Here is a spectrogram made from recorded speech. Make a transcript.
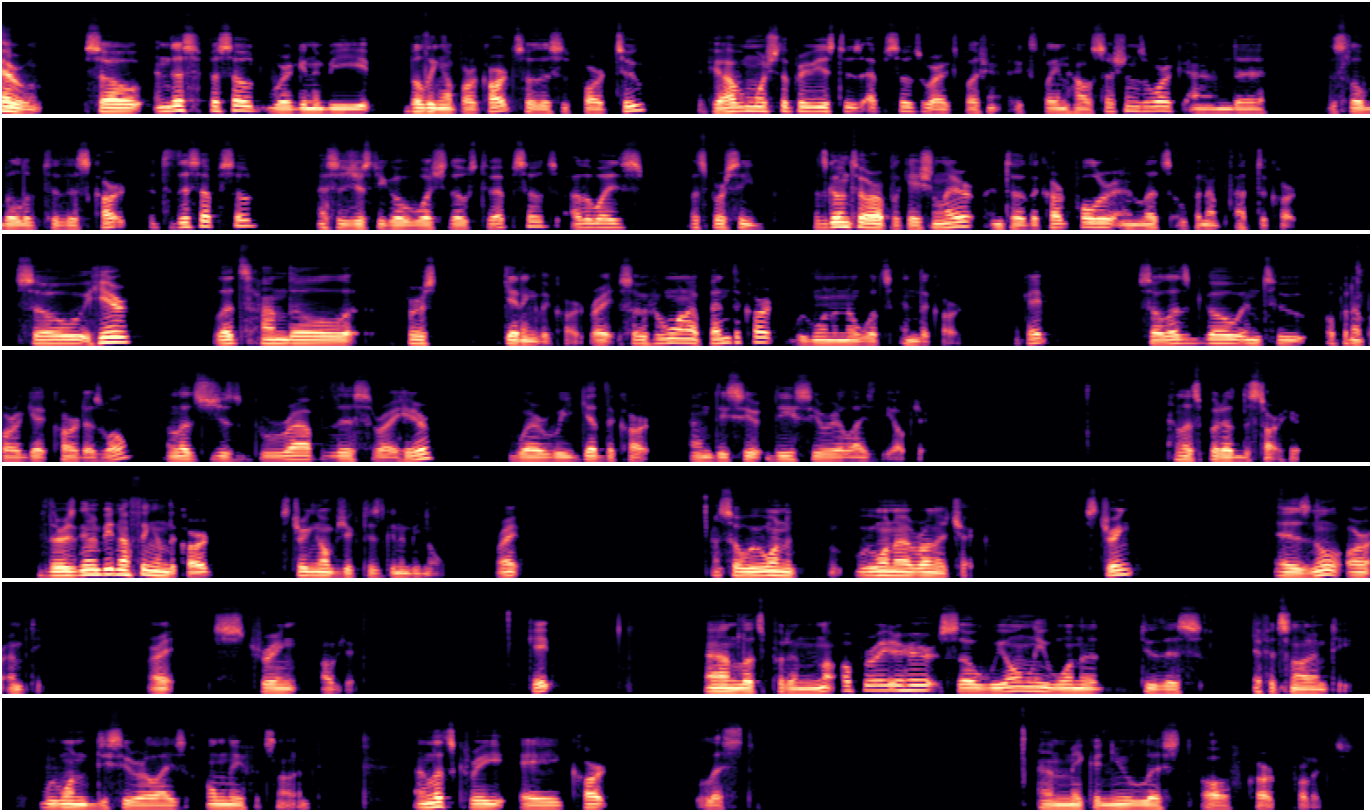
Hey everyone. So in this episode, we're going to be building up our cart. So this is part two. If you haven't watched the previous two episodes where I explain, explain how sessions work and uh, the slow build up to this cart to this episode, I suggest you go watch those two episodes. Otherwise, let's proceed. Let's go into our application layer, into the cart folder, and let's open up add to cart. So here, let's handle first getting the cart, right? So if we want to append the cart, we want to know what's in the cart, okay? So let's go into open up our get cart as well. And let's just grab this right here where we get the cart and deserialize the object. And let's put it at the start here. If there is going to be nothing in the cart, string object is going to be null, right? So we want to we want to run a check. String is null or empty. All right, string object. Okay, and let's put a not operator here. So we only want to do this if it's not empty. We want to deserialize only if it's not empty. And let's create a cart list and make a new list of cart products.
